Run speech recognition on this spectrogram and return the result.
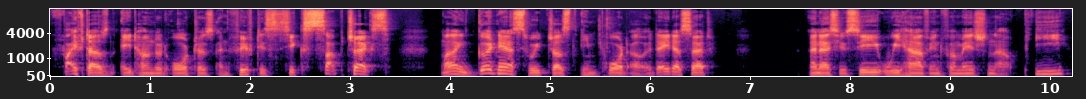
5,800 authors, and 56 subjects. My goodness, we just import our data set and as you see, we have information now P,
